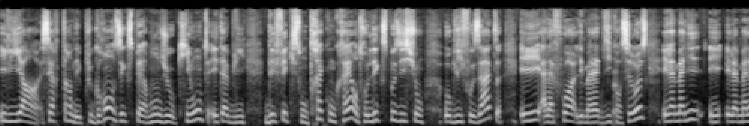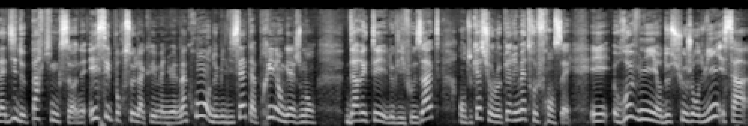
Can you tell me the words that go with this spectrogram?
il y a certains des plus grands experts mondiaux qui ont établi des faits qui sont très concrets entre l'exposition au glyphosate et à la fois les maladies cancéreuses et la, maladie, et, et la maladie de Parkinson. Et c'est pour cela que Emmanuel Macron, en 2017, a pris l'engagement d'arrêter le glyphosate, en tout cas sur le périmètre français. Et revenir dessus aujourd'hui, ça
